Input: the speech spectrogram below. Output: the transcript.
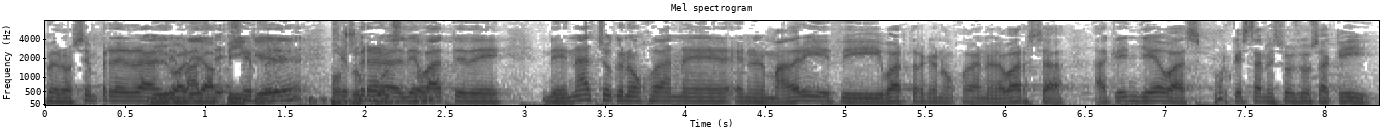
Pero siempre era el debate, Piqué, siempre, siempre era el debate de, de Nacho que no juega en el, en el Madrid y Bartra que no juega en el Barça. ¿A quién llevas? ¿Por qué están esos dos aquí?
